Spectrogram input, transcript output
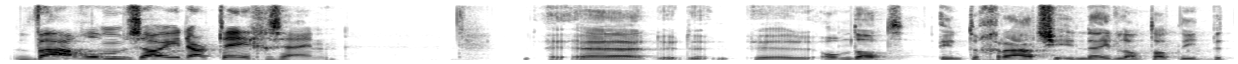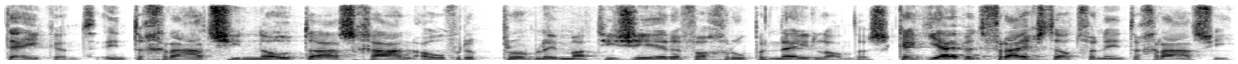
Waarom zou je daar tegen zijn? Uh, uh, omdat integratie in Nederland dat niet betekent. Integratienota's gaan over het problematiseren van groepen Nederlanders. Kijk, jij bent vrijgesteld van integratie.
